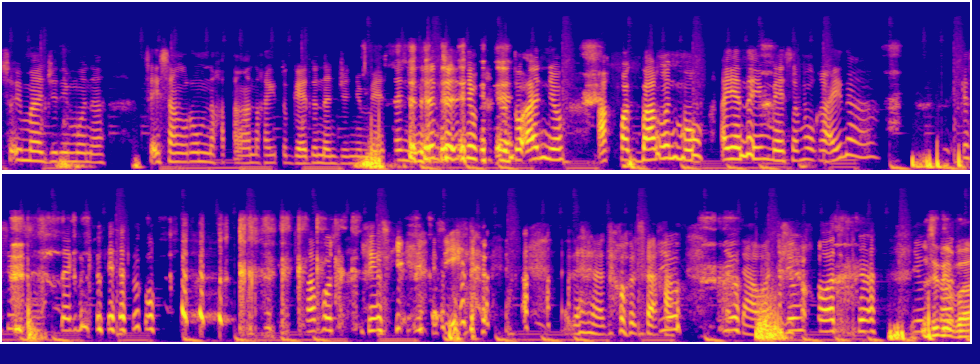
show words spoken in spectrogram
So imagine mo na sa isang room nakatanga na kayo together, nandiyan yung mesa nyo, nandiyan yung lutuan nyo. Ak pagbangon mo, ayan na yung mesa mo, kain na. Kasi technically, ano, tapos, yung, si Ethan, natawa sa yung, yung, tawa yung thought na, yung Kasi di thought ba,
